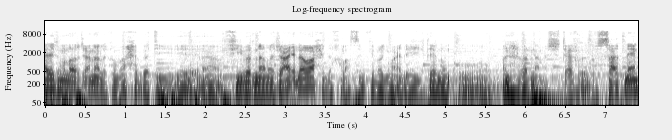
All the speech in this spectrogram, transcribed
حياكم الله رجعنا لكم أحبتي. آه، في برنامج عائلة واحدة. خلاص يمكن باقي معي دقيقتين وانهي البرنامج. تعرفوا الساعة 2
